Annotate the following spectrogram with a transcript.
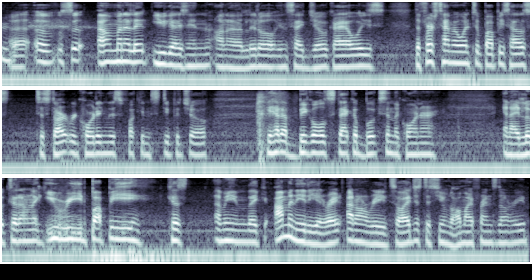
Uh, uh, so I'm gonna let you guys in on a little inside joke. I always, the first time I went to Papi's house to start recording this fucking stupid show, he had a big old stack of books in the corner, and I looked at him like, "You read, Papi?" Because I mean, like, I'm an idiot, right? I don't read, so I just assumed all my friends don't read.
